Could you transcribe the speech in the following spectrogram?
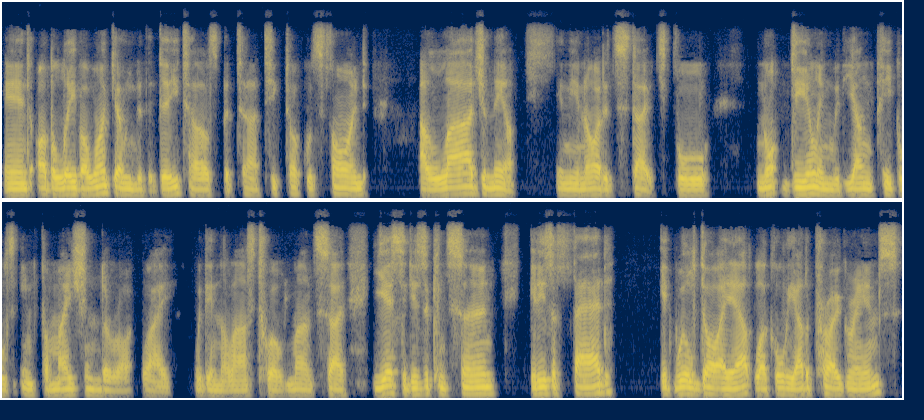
and I believe I won't go into the details, but uh, TikTok was fined a large amount in the United States for not dealing with young people's information the right way within the last 12 months. So, yes, it is a concern. It is a fad. It will die out like all the other programs.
